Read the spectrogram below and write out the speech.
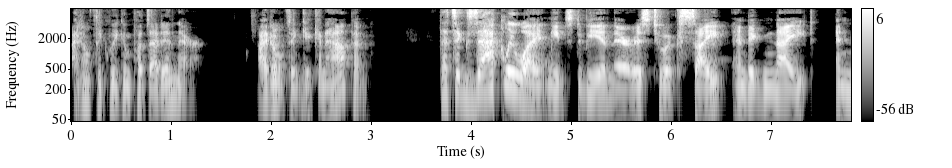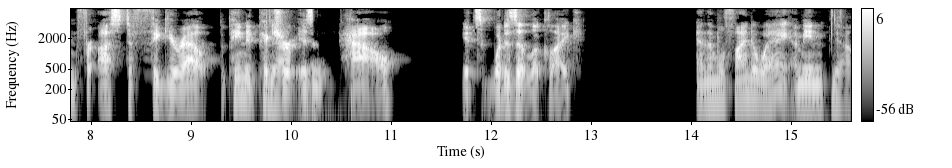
I don't think we can put that in there. I don't think it can happen. That's exactly why it needs to be in there is to excite and ignite and for us to figure out. The painted picture yeah. isn't how, it's what does it look like? And then we'll find a way. I mean, yeah.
